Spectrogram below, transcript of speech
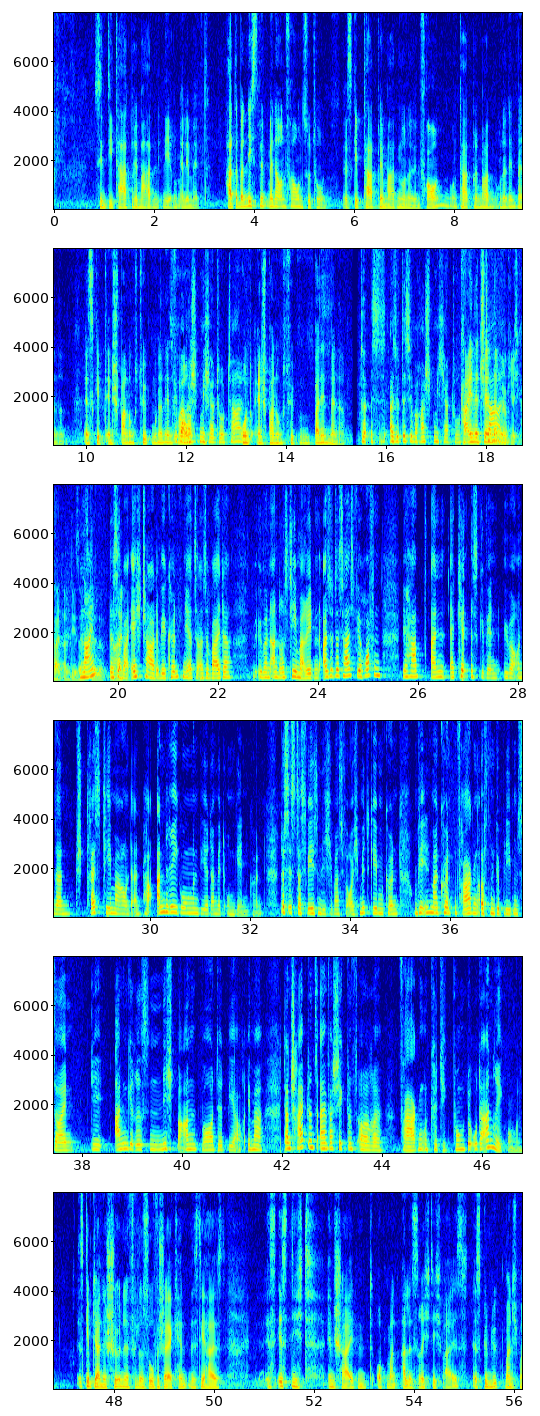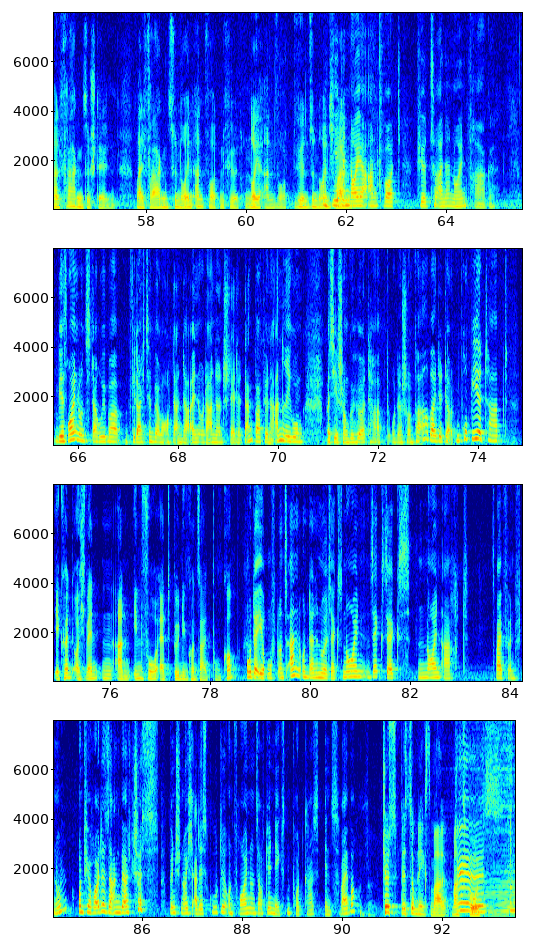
sind die Tatprimaten in ihrem Element. Hat aber nichts mit Männern und Frauen zu tun. Es gibt Tatprimaten unter den Frauen und Tatprimaten unter den Männern. Es gibt Entspannungstypen unter den das Frauen überrascht mich ja total. und Entspannungstypen bei den Männern. Das ist, also das überrascht mich ja total. Keine Gendermöglichkeit an dieser Nein, Stelle. das ist aber echt schade. Wir könnten jetzt also weiter über ein anderes Thema reden. Also das heißt, wir hoffen, ihr habt einen Erkenntnisgewinn über unser Stressthema und ein paar Anregungen, wie ihr damit umgehen könnt. Das ist das Wesentliche, was wir euch mitgeben können. Und wie immer könnten Fragen offen geblieben sein, die angerissen, nicht beantwortet, wie auch immer. Dann schreibt uns einfach, schickt uns eure Fragen und Kritikpunkte oder Anregungen. Es gibt ja eine schöne philosophische Erkenntnis, die heißt, es ist nicht entscheidend, ob man alles richtig weiß. Es genügt manchmal Fragen zu stellen, weil Fragen zu neuen Antworten führen. Und neue Antworten führen zu neuen Und jede Fragen. neue Antwort führt zu einer neuen Frage. Wir freuen uns darüber, vielleicht sind wir aber auch an der einen oder anderen Stelle dankbar für eine Anregung, was ihr schon gehört habt oder schon verarbeitet habt und probiert habt. Ihr könnt euch wenden an info@bündingconsult.com Oder ihr ruft uns an unter 069 66 98 250. Und für heute sagen wir Tschüss, wünschen euch alles Gute und freuen uns auf den nächsten Podcast in zwei Wochen. Tschüss, bis zum nächsten Mal. Macht's Tschüss. gut.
